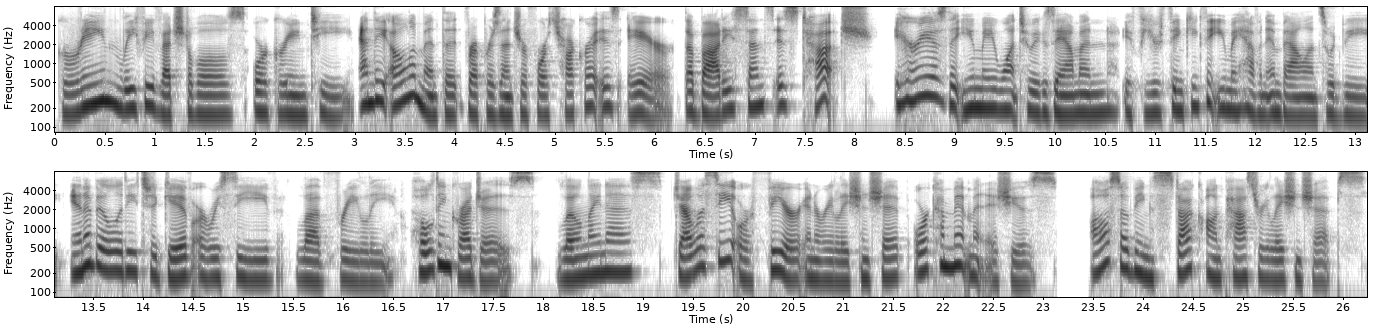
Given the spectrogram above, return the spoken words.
green leafy vegetables or green tea. And the element that represents your fourth chakra is air. The body sense is touch. Areas that you may want to examine if you're thinking that you may have an imbalance would be inability to give or receive love freely, holding grudges, loneliness, jealousy or fear in a relationship, or commitment issues. Also, being stuck on past relationships.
